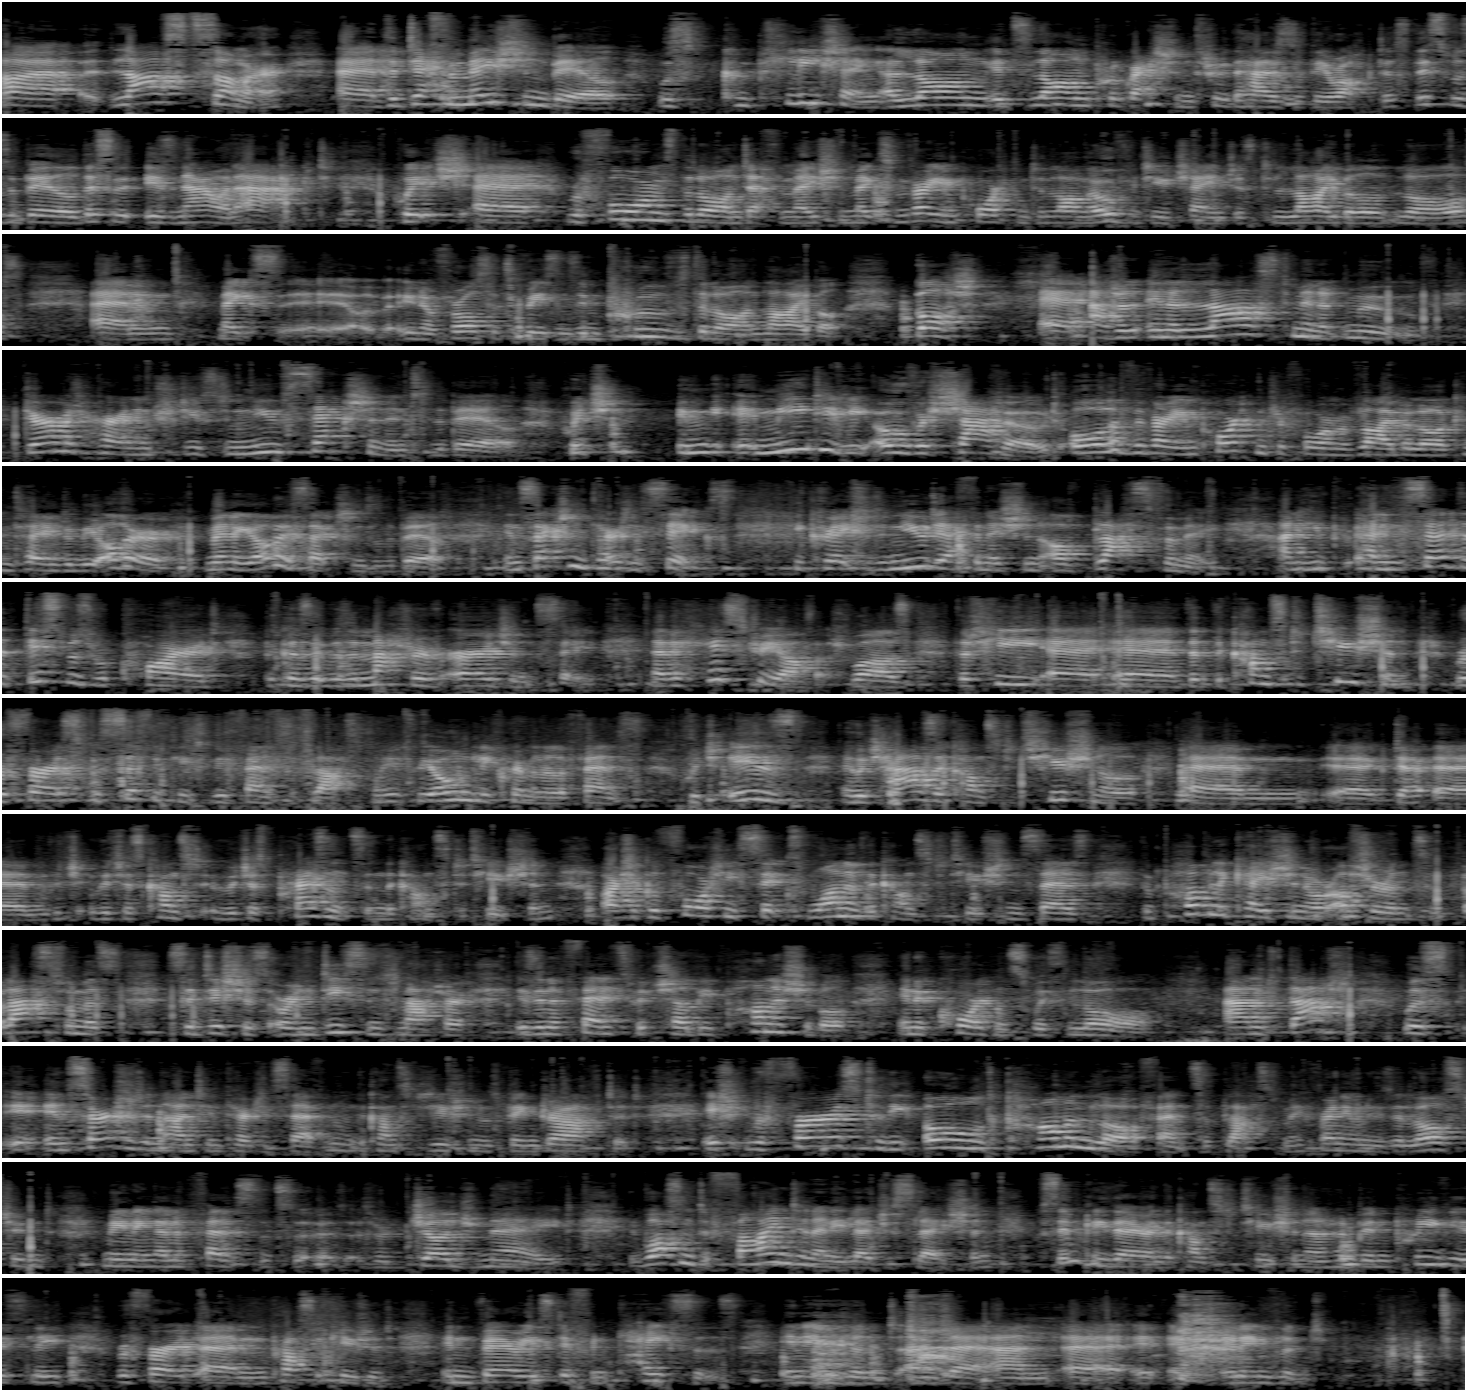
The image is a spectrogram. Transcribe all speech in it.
uh, last summer, uh, the defamation bill was completing a long, its long progression through the House of the Oireachtas. This was a bill, this is now an act, which uh, reforms the law on defamation, makes some very important and long overdue changes to libel laws, um, makes, uh, you know, for all sorts of reasons, improves the law on libel. But uh, at a, in a last minute move, Dermot Ahern introduced a new section into the bill, which Im- immediately overshadowed all of the very important reform of libel law contained in the other many other sections of the bill. In section 36, he created a new definition of blasphemy, and he and he said that this was required because it was a matter of urgency. Now, the history of it was that he uh, uh, that the Constitution refers specifically to the offence of blasphemy. It's the only criminal offence which is which has a constitutional um, uh, de- um, which, which, is const- which is presence in the Constitution. Article 46.1 of the Constitution says the publication or utterance of blasphemous, seditious, or indecent matter is an offence which shall be punishable in accordance with law. And that was inserted in 1937 when the Constitution was being drafted. It refers to the old common law offence of blasphemy, for anyone who's a law student, meaning an offence that's a, sort of judge made. It wasn't defined in any legislation, it was simply there in the Constitution and had been previously referred, um, prosecuted in various different cases in England and, uh, and uh, in, in England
